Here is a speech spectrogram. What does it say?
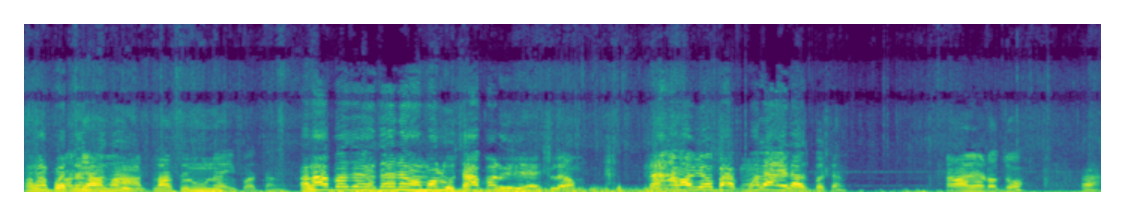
અમારા પતંગ આમાં આટલા છે હું નહીં પતંગ. અમારા પાસે હતા ને અમારે લોચા પડી લે એટલે? ના અમારા જેવા ભાગમાં લાયેલા પતંગ. હા રેડો જો. હા.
